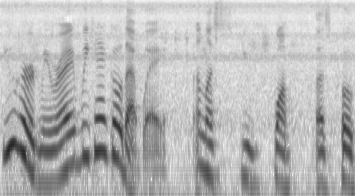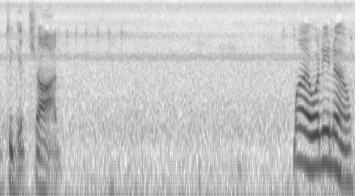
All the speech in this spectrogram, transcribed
You heard me, right? We can't go that way. Unless you want us both to get shot. Why, what do you know?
